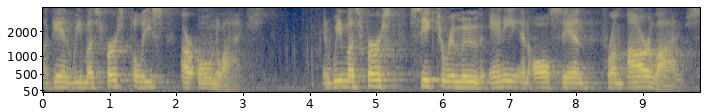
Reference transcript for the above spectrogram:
Again, we must first police our own lives. And we must first seek to remove any and all sin from our lives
